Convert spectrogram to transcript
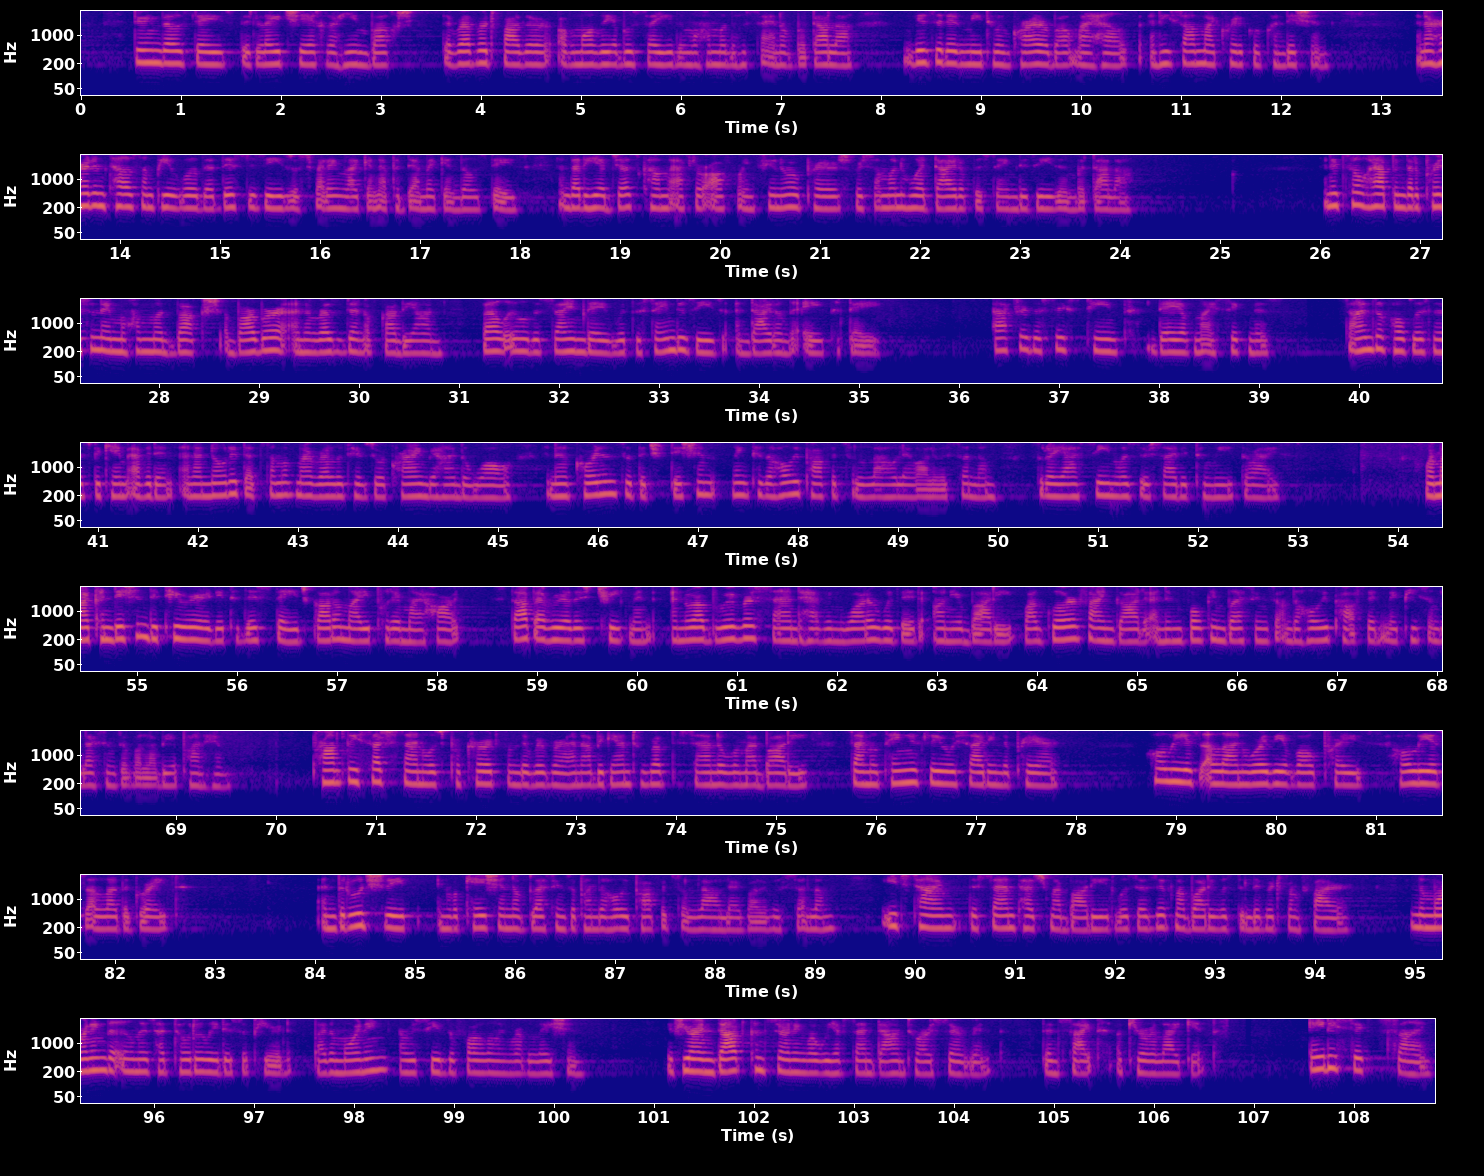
During those days, the late Sheikh Rahim Bakhsh, the revered father of Maulvi Abu Sayyid Muhammad Hussain of Batala, visited me to inquire about my health, and he saw my critical condition. And I heard him tell some people that this disease was spreading like an epidemic in those days, and that he had just come after offering funeral prayers for someone who had died of the same disease in Batala. And it so happened that a person named Muhammad Baksh, a barber and a resident of Qadian, fell ill the same day with the same disease and died on the eighth day. After the sixteenth day of my sickness, signs of hopelessness became evident, and I noted that some of my relatives were crying behind the wall and in accordance with the tradition linked to the Holy Prophet ﷺ, Surah Yasin was recited to me thrice. When my condition deteriorated to this stage, God Almighty put in my heart, stop every other's treatment and rub river sand having water with it on your body while glorifying God and invoking blessings on the Holy Prophet. May peace and blessings of Allah be upon him. Promptly such sand was procured from the river, and I began to rub the sand over my body, simultaneously reciting the prayer Holy is Allah and worthy of all praise. Holy is Allah the Great. And Durud Sharif, invocation of blessings upon the Holy Prophet. Wasallam. Each time the sand touched my body, it was as if my body was delivered from fire. In the morning, the illness had totally disappeared. By the morning, I received the following revelation If you are in doubt concerning what we have sent down to our servant, then cite a cure like it. 86th sign.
